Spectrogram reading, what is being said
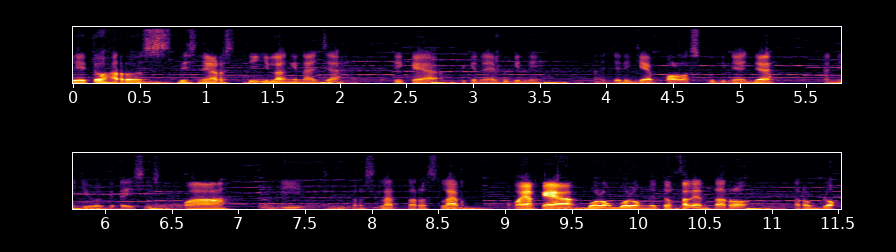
dia itu harus di sini harus dihilangin aja. Jadi kayak bikin aja begini. Nah, jadi kayak polos begini aja. Nah, ini juga kita isi semua. Di taruh slab, taruh slab. Pokoknya kayak bolong-bolong itu kalian taruh taruh blok.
